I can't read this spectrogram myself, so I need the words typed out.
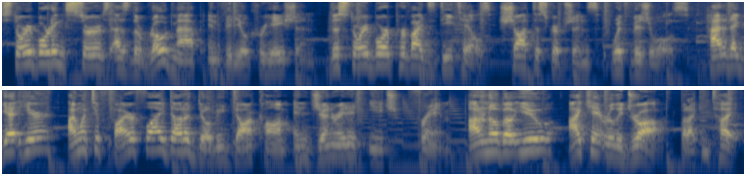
Storyboarding serves as the roadmap in video creation. The storyboard provides details, shot descriptions with visuals. How did I get here? I went to firefly.adobe.com and generated each frame. I don't know about you, I can't really draw, but I can type.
